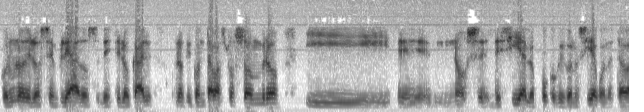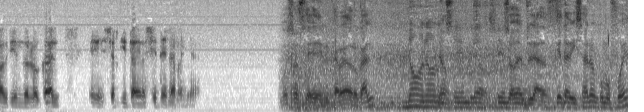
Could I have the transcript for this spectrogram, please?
con uno de los empleados de este local, uno que contaba su asombro y eh, nos decía lo poco que conocía cuando estaba abriendo el local eh, cerquita de las 7 de la mañana. ¿Vos sos el encargado local? No, no, no, soy empleado. Soy ¿Sos empleado? ¿Qué te avisaron? ¿Cómo fue?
